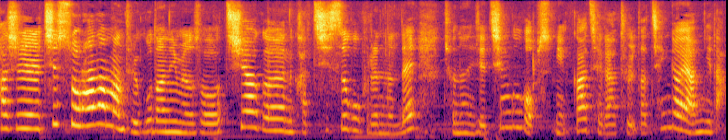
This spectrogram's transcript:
사실 칫솔 하나만 들고 다니면서 치약은 같이 쓰고 그랬는데 저는 이제 친구가 없으니까 제가 둘 다 챙겨야 합니다.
